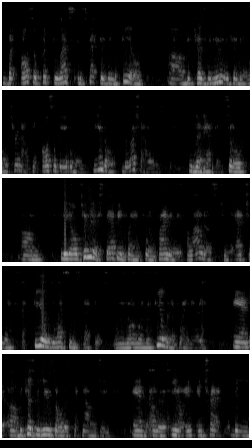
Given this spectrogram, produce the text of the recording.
but also put less inspectors in the field uh, because we knew it was going to be a low turnout, but also be able to handle the rush hours that happened. So um, the alternative staffing plan for the primary allowed us to actually field less inspectors than we normally would field in a primary. And uh, because we used all this technology and other, you know, and, and tracked the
